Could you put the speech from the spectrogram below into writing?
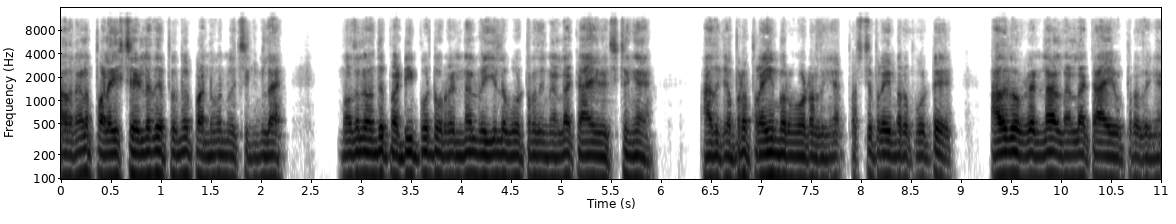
அதனால் பழைய ஸ்டைலில் தான் எப்பவுமே பண்ணுவேன்னு வச்சுங்களேன் முதல்ல வந்து பட்டி போட்டு ஒரு ரெண்டு நாள் வெயிலில் ஓட்டுறதுக்கு நல்லா காய வச்சுட்டுங்க. அதுக்கப்புறம் ப்ரைமர் போடுறதுங்க ஃபஸ்ட்டு ப்ரைமரை போட்டு அதில் ஒரு ரெண்டு நாள் நல்லா காய விட்டுறதுங்க.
